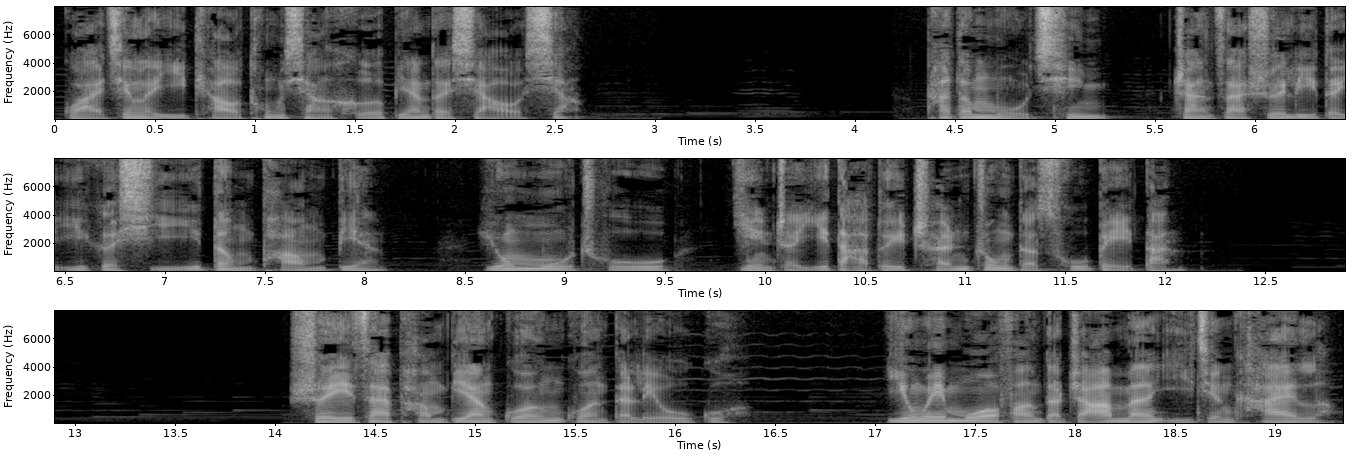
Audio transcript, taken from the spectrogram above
拐进了一条通向河边的小巷。他的母亲站在水里的一个洗衣凳旁边，用木锄引着一大堆沉重的粗被单。水在旁边滚滚的流过，因为磨坊的闸门已经开了。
